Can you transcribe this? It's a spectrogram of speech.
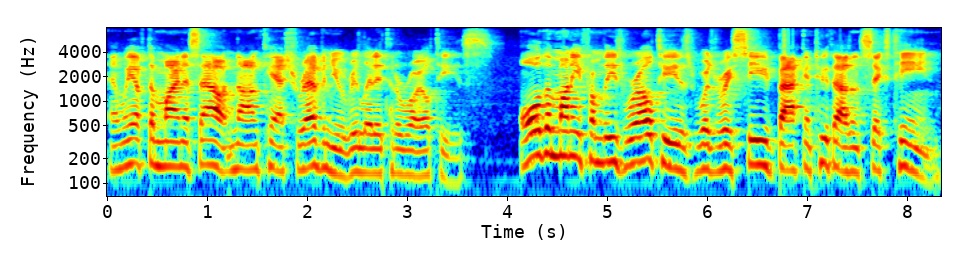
And we have to minus out non-cash revenue related to the royalties. All the money from these royalties was received back in 2016.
